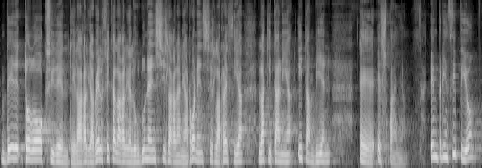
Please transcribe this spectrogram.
de todo Occidente, la Galia Bélgica, la Galia Lugdunensis, la Galia Arbonensis, la Recia, la Aquitania y también eh, España. En principio,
